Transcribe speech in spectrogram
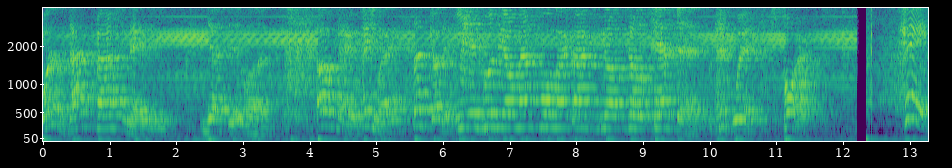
Wasn't that fascinating? Yes, it was. Okay, well, anyway, let's go to Ian Julio Mental like I'm National Tension with sport. Hey,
